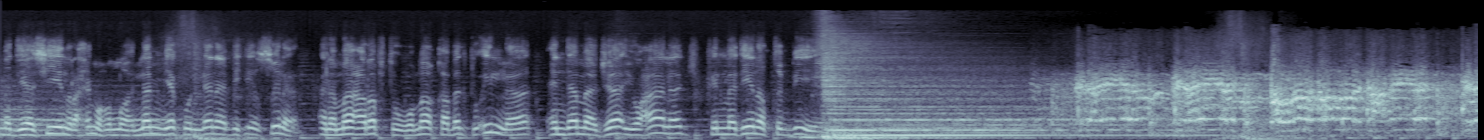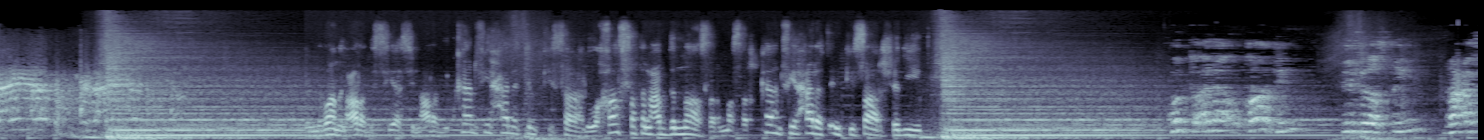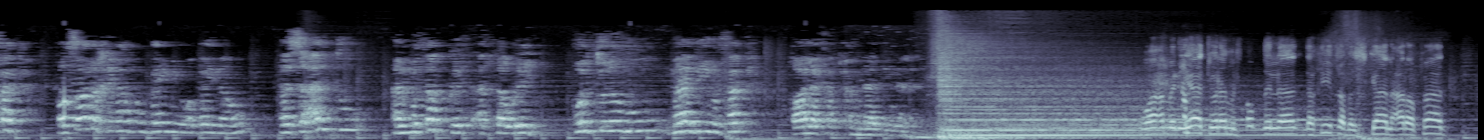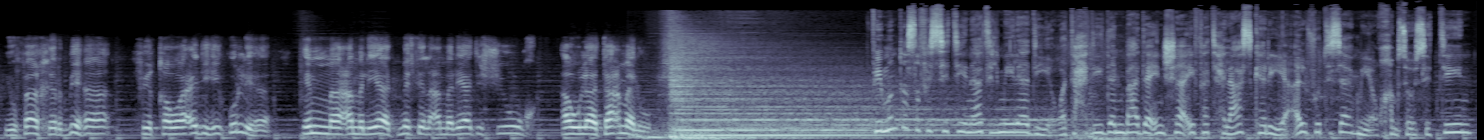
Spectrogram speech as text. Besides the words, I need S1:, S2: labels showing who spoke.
S1: أحمد ياسين رحمه الله لم يكن لنا به صلة. أنا ما عرفته وما قابلته إلا عندما جاء يعالج في المدينة الطبية.
S2: النظام العربي السياسي العربي كان في حالة انكسار وخاصة عبد الناصر مصر كان في حالة انكسار شديد.
S3: كنت أنا أقاتل في فلسطين مع فتح. فصار خلاف بيني وبينه فسألت المثقف الثوري قلت له ما دين فتح قال فتح لا دين له.
S1: وعملياتنا من فضل الله دقيقة بس كان عرفات يفاخر بها في قواعده كلها. إما عمليات مثل عمليات الشيوخ أو لا تعملوا.
S4: في منتصف الستينات الميلادية وتحديدا بعد إنشاء فتح العسكرية 1965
